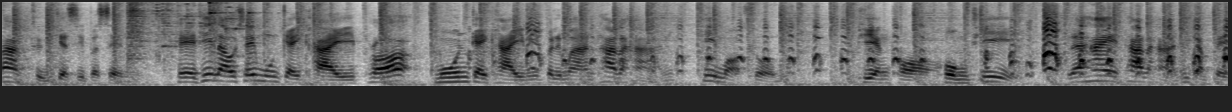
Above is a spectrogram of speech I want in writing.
มากถึง 70%เหตุที่เราใช้มูลไก่ไข่เพราะมูลไก่ไข่มีปริมาณธาตุอาหารที่เหมาะสม เพียงพอคงที่ และให้ธาตุอาหารที่จำเป็น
